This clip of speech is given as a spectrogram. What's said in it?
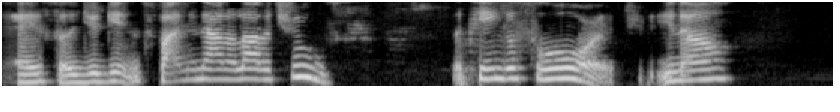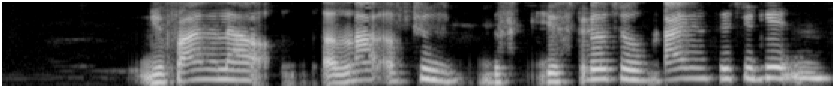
Okay, so you're getting finding out a lot of truths. The King of Swords. You know, you're finding out a lot of truth. Your spiritual guidance that you're getting,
